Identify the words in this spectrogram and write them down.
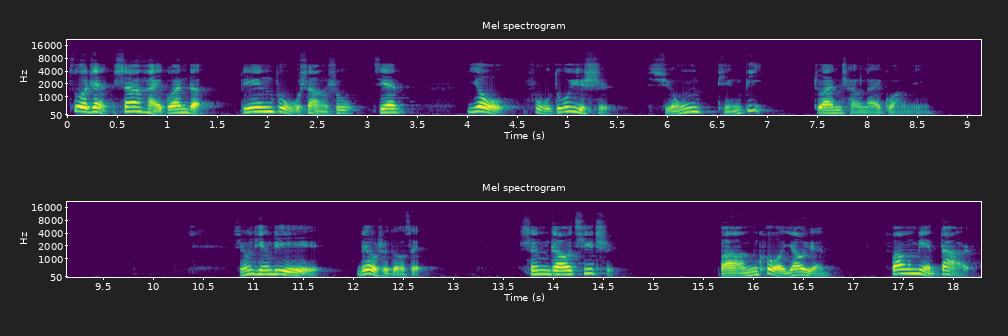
坐镇山海关的兵部尚书兼右副都御史熊廷弼。专程来广宁。熊廷弼六十多岁，身高七尺，膀阔腰圆，方面大耳，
